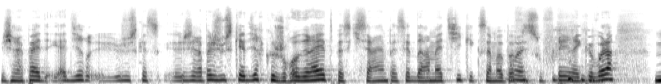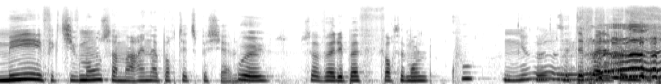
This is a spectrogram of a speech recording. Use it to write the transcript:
j'irai pas à dire jusqu'à, j'irai pas jusqu'à dire que je regrette parce qu'il s'est rien passé de dramatique et que ça m'a pas Ouais. fait souffrir et que voilà. Mais effectivement, ça m'a rien apporté de spécial. Oui, ça valait pas forcément le coup. C'était pas la peine.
